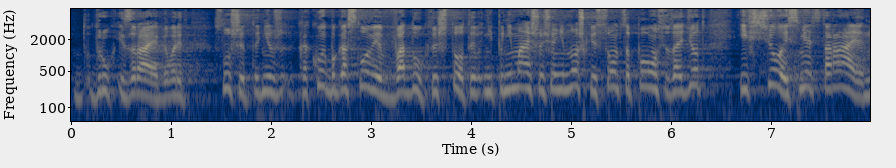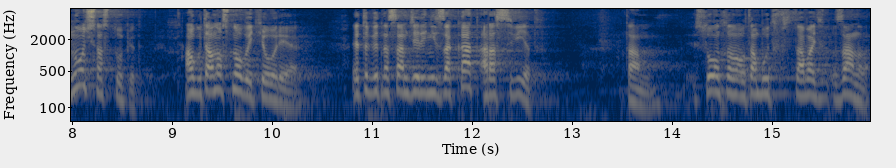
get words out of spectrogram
друг из рая, говорит, слушай, ты не, какое богословие в аду, ты что, ты не понимаешь, еще немножко, и солнце полностью зайдет, и все, и смерть вторая, ночь наступит. А он говорит, а у нас новая теория. Это, говорит, на самом деле не закат, а рассвет. Там. Солнце там будет вставать заново.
